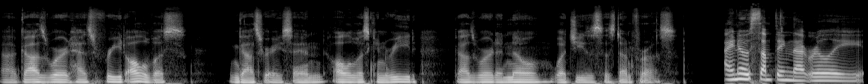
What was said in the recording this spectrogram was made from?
uh, God's word has freed all of us in God's grace, and all of us can read God's word and know what Jesus has done for us. I know something that really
